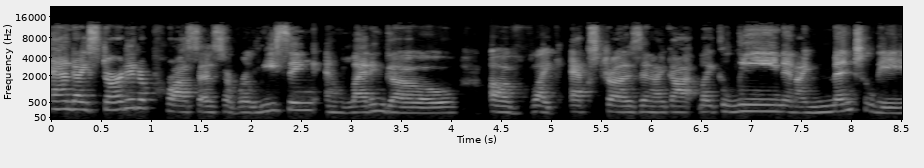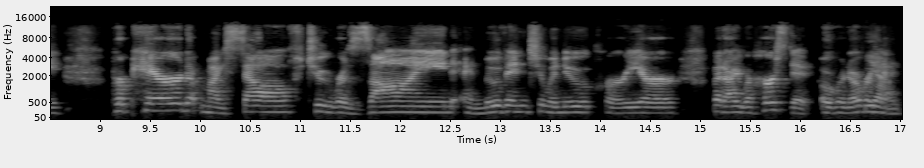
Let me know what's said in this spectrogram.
And I started a process of releasing and letting go of like extras, and I got like lean and I mentally prepared myself to resign and move into a new career, but I rehearsed it over and over yeah. again.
